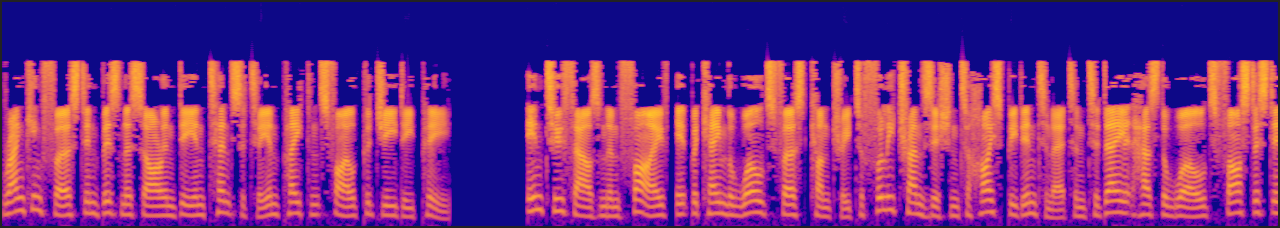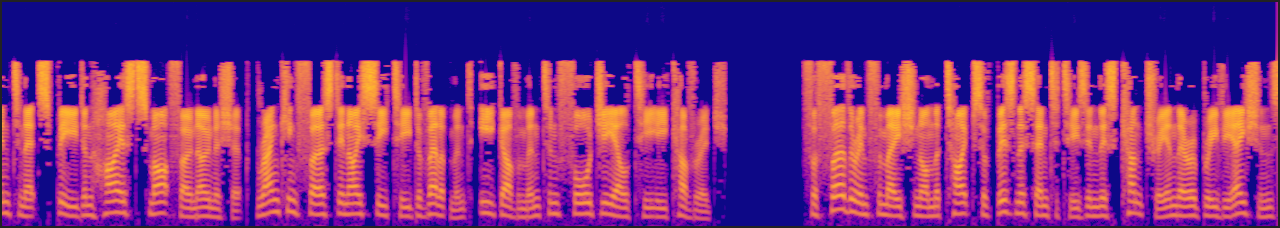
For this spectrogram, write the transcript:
ranking first in business R&D intensity and patents filed per GDP. In 2005, it became the world's first country to fully transition to high-speed Internet and today it has the world's fastest Internet speed and highest smartphone ownership, ranking first in ICT development, e-government and 4G LTE coverage. For further information on the types of business entities in this country and their abbreviations,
